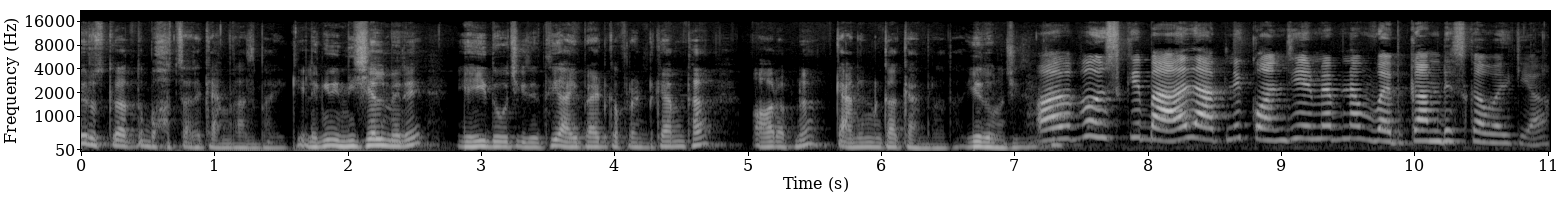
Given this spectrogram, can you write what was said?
फिर उसके बाद तो बहुत सारे कैमराज बाय किए लेकिन इनिशियल मेरे यही दो चीज़ें थी आईपैड का फ्रंट कैम था और अपना कैनन का कैमरा था। ये दोनों चीज़ें और उसके बाद आपने कौन सी ईयर में अपना वेबकैम डिस्कवर किया?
